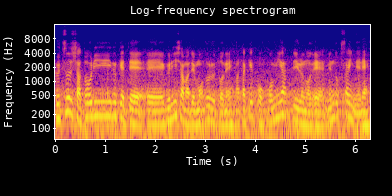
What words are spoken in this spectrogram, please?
普通車通り抜けて、えーグリーン車まで戻るとねまた結構混み合っているので面倒くさいんでね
